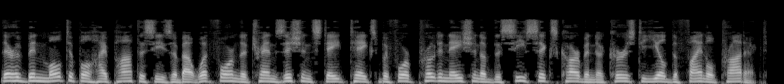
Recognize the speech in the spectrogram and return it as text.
There have been multiple hypotheses about what form the transition state takes before protonation of the C6 carbon occurs to yield the final product.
